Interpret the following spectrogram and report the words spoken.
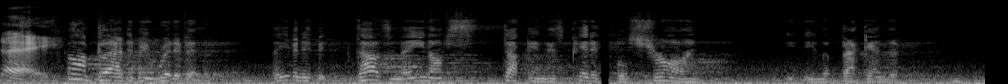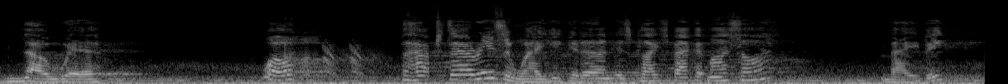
Hey, I'm glad to be rid of him. Even if it does mean I'm stuck in this pitiful shrine in the back end of nowhere. Well, perhaps there is a way he could earn his place back at my side. Maybe.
